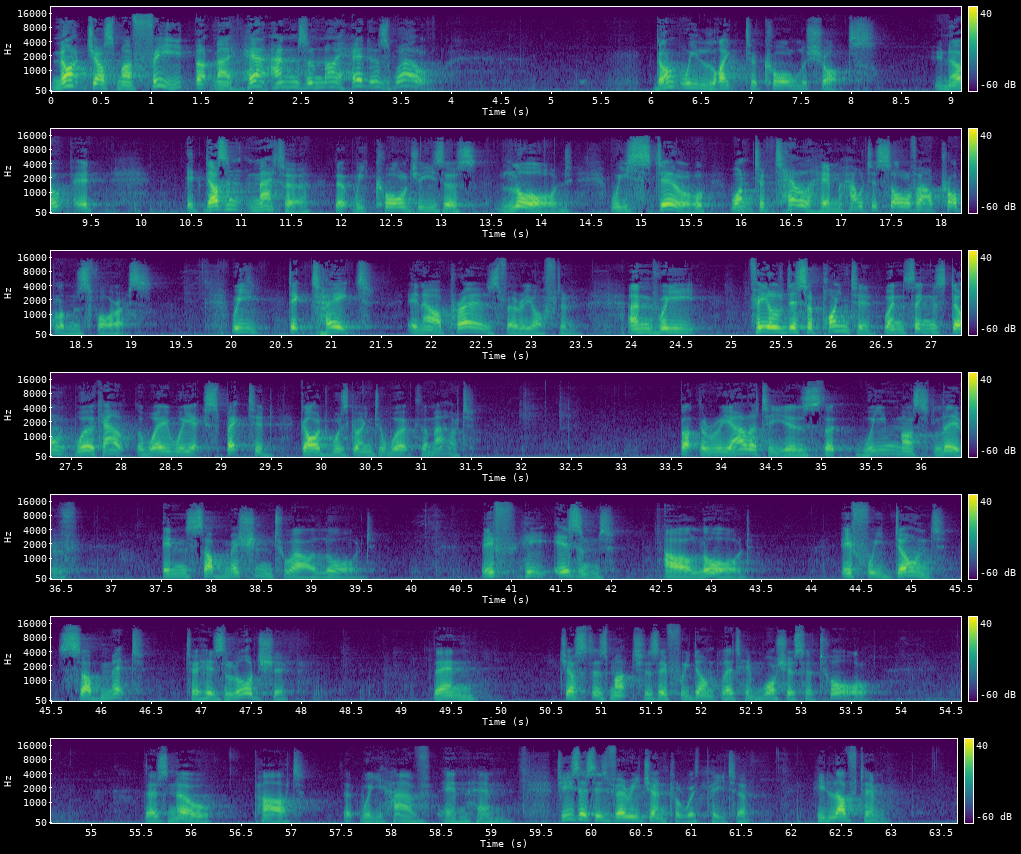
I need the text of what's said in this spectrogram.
not just my feet, but my hands and my head as well. Don't we like to call the shots? You know, it, it doesn't matter that we call Jesus Lord, we still want to tell him how to solve our problems for us. We dictate in our prayers very often, and we feel disappointed when things don't work out the way we expected God was going to work them out. But the reality is that we must live in submission to our Lord. If He isn't our Lord, if we don't submit to His Lordship, then just as much as if we don't let Him wash us at all, there's no part that we have in Him. Jesus is very gentle with Peter. He loved him.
